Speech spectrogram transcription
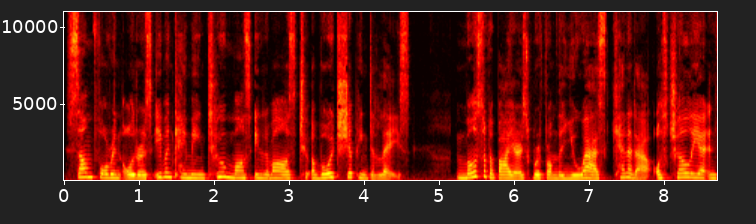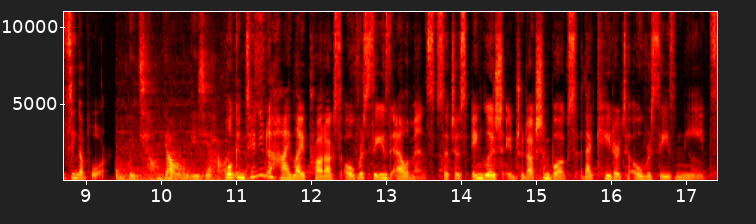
Some foreign orders even came in two months in advance to avoid shipping delays. Most of the buyers were from the US, Canada, Australia, and Singapore. We'll continue to highlight products' overseas elements, such as English introduction books that cater to overseas needs.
